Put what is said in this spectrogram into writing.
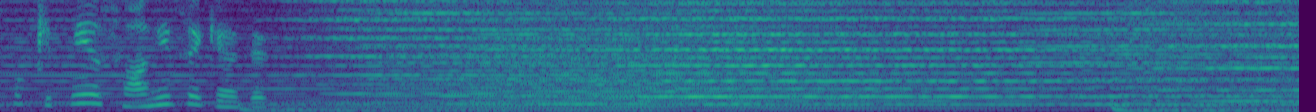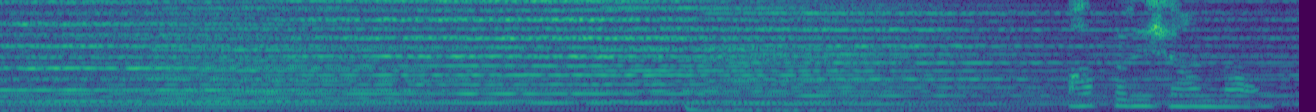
वो कितनी आसानी से कह देते आप परेशान ना हो।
